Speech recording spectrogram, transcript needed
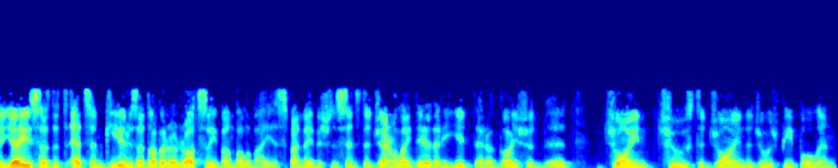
Hayoy says that etzem gear is a dover bambalabayis by Mebishn. Since the general idea that a yid that a goy should uh, join, choose to join the Jewish people and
